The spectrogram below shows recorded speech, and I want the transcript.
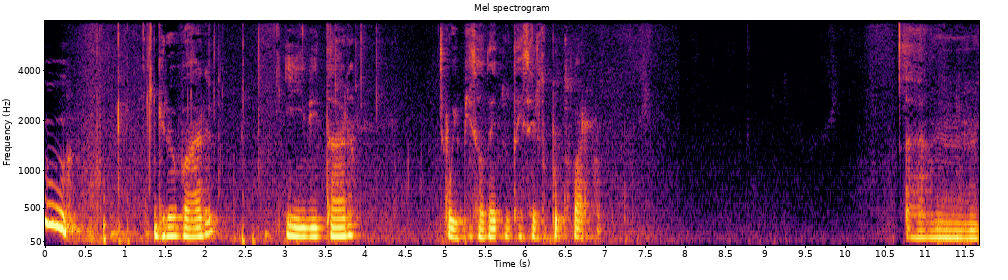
Uh, gravar e editar o episódio 86 do Puto Barba. Ahm,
